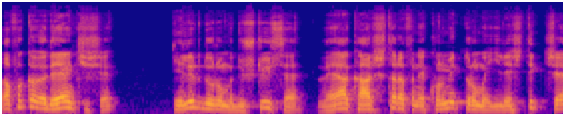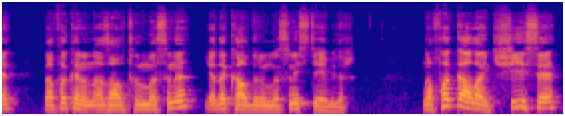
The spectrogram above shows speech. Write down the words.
Nafaka ödeyen kişi, gelir durumu düştüyse veya karşı tarafın ekonomik durumu iyileştikçe nafakanın azaltılmasını ya da kaldırılmasını isteyebilir. Nafaka alan kişi ise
